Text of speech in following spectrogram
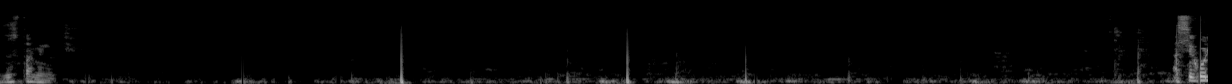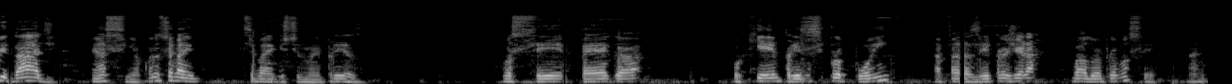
justamente. A seguridade é assim, ó, quando você vai, você vai investir numa empresa, você pega o que a empresa se propõe a fazer para gerar valor para você. Né?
